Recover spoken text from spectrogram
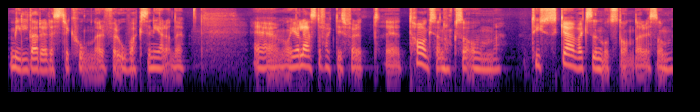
mildare restriktioner för ovaccinerade. Eh, och jag läste faktiskt för ett eh, tag sedan också om tyska vaccinmotståndare som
